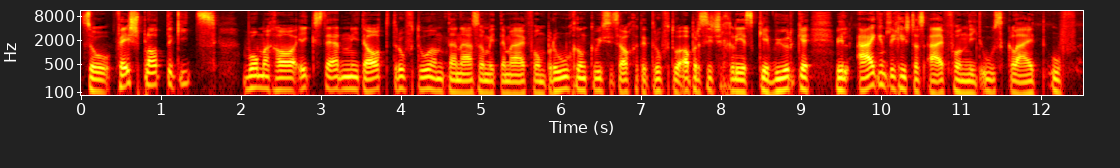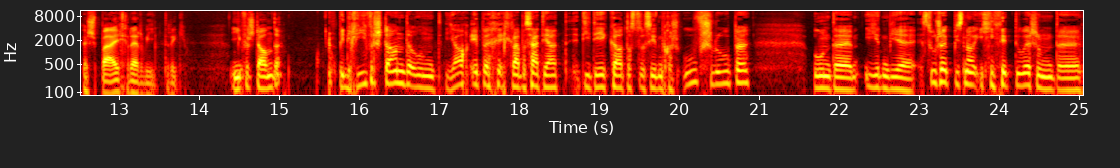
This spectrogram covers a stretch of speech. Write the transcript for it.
so Festplatten gibt's, wo man kann externe Daten drauf tun und dann auch so mit dem iPhone brauchen und gewisse Sachen drauf tun, aber es ist ein bisschen ein Gewürge, weil eigentlich ist das iPhone nicht ausgelegt auf eine Speichererweiterung. Einverstanden? Bin ich einverstanden und ja, eben, ich glaube, es hat ja die Idee gehabt, dass du das irgendwie kannst aufschrauben und äh, irgendwie sonst etwas noch rein tust und äh,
